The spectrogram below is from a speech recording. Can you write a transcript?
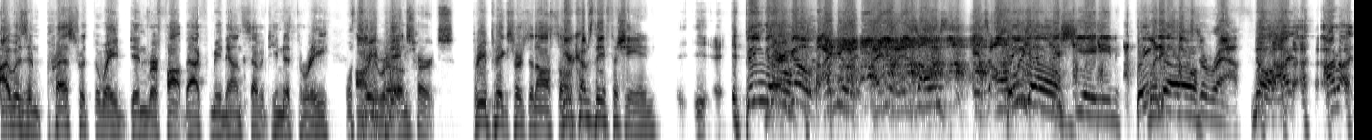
I was impressed with the way Denver fought back from me down 17 to 3 Well, on three the road. picks hurts. Three picks hurts and also Here comes the officiating. bingo. There you go. I knew it. I knew it. It's always it's always Bingo. officiating when it comes to ref. No, I I'm not,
